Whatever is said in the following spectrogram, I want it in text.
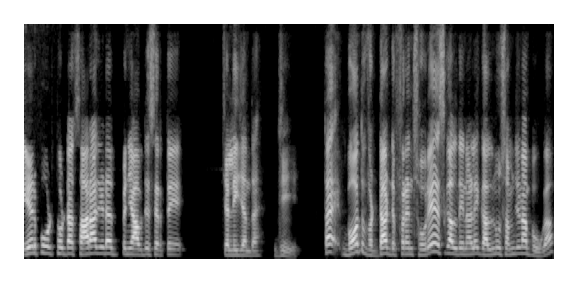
에ਅਰਪੋਰਟ ਤੁਹਾਡਾ ਸਾਰਾ ਜਿਹੜਾ ਪੰਜਾਬ ਦੇ ਸਿਰ ਤੇ ਚੱਲੀ ਜਾਂਦਾ ਜੀ। ਤਾਂ ਬਹੁਤ ਵੱਡਾ ਡਿਫਰੈਂਸ ਹੋ ਰਿਹਾ ਇਸ ਗੱਲ ਦੇ ਨਾਲ ਇਹ ਗੱਲ ਨੂੰ ਸਮਝਣਾ ਪਊਗਾ।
